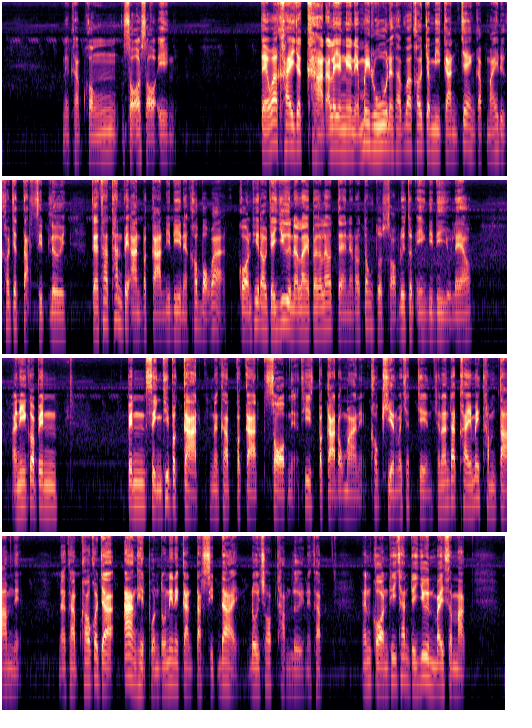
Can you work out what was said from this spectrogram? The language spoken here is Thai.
นะครับของสอสอเอง แต่ว่าใครจะขาดอะไรยังไงเนี่ยไม่รู้นะครับว่าเขาจะมีการแจ้งกลับไหมหรือเขาจะตัดสิทธิ์เลย แต่ถ้าท่านไปอ่านประกาศดีๆเนี่ยเขาบอกว่าก่อนที่เราจะยื่นอะไรไปก็แล้วแต่เนี่ยเราต้องตรวจสอบด้วยตนเองดีๆอยู่แล้ว อันนี้ก็เป็นเป็นสิ่งที่ประกาศนะครับประกาศสอบเนี่ยที่ประกาศออกมาเนี่ยเขาเขียนไว้ชัดเจน ฉะนั้นถ้าใครไม่ทำตามเนี่ยนะครับเขาก็จะอ้างเหตุผลตรงนี้ในการตัดสิทธิ์ได้โดยชอบทำเลยนะครับงั้นก่อนที่ท่านจะยื่นใบสมัคร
